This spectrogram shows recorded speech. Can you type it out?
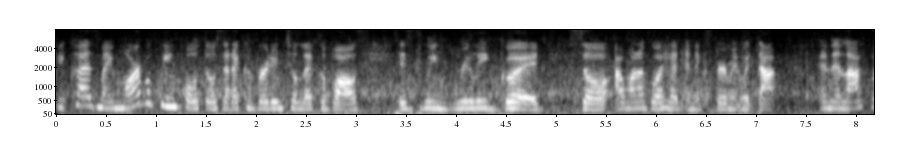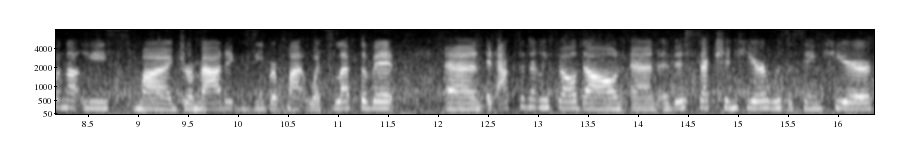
because my Marble Queen pothos that I converted into LECA balls is doing really good. So I want to go ahead and experiment with that. And then last but not least, my dramatic zebra plant, what's left of it and it accidentally fell down and this section here was the same here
